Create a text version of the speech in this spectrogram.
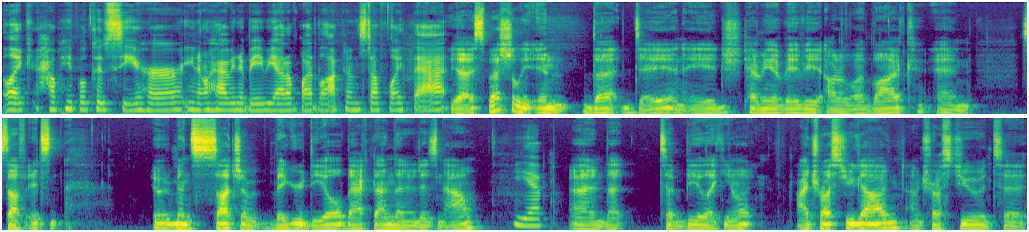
like how people could see her, you know, having a baby out of wedlock and stuff like that. Yeah, especially in that day and age, having a baby out of wedlock and stuff, it's it would have been such a bigger deal back then than it is now. Yep. And that to be like, you know what, I trust you, God. I trust you to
